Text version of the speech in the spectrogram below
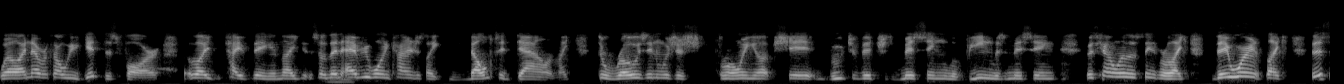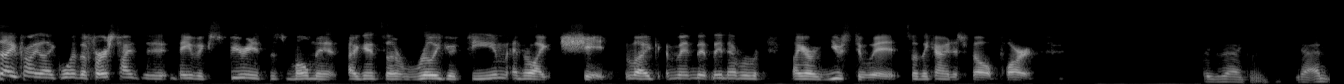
well, I never thought we'd get this far, like type thing. And like so then mm-hmm. everyone kind of just like melted down. Like DeRozan was just throwing up shit. Vucevic was missing. LaVine was missing. It was kind of one of those things where like they weren't like this. Is like probably like one of the first times that they've experienced this moment against a really good team, and they're like shit. Like I mean, they, they never like are used to it, so they kind of just fell apart. Exactly. Yeah, and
